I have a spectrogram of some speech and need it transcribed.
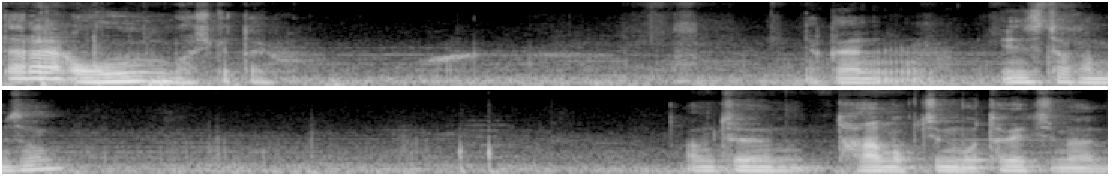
따란 오 맛있겠다 이거 약간 인스타 감성? 아무튼 다 먹진 못하겠지만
